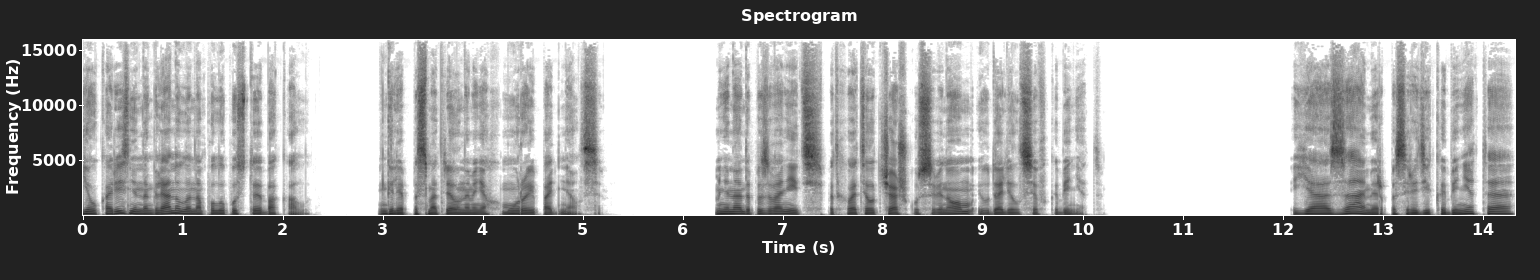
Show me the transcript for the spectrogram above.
Я укоризненно глянула на полупустой бокал. Глеб посмотрел на меня хмуро и поднялся. «Мне надо позвонить», — подхватил чашку с вином и удалился в кабинет. Я замер посреди кабинета,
